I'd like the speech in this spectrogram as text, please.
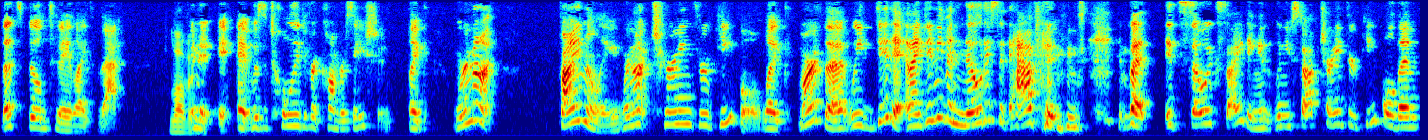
let's build today like that love and it. it, it, it was a totally different conversation. Like we're not finally we're not churning through people. Like Martha, we did it, and I didn't even notice it happened. but it's so exciting, and when you stop churning through people, then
